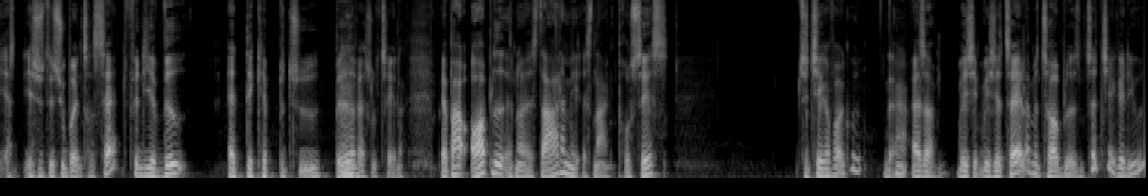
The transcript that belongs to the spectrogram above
jeg, jeg synes, det er super interessant, fordi jeg ved, at det kan betyde bedre Mm. resultater. Men jeg har bare oplevet, at når jeg starter med at snakke proces, så tjekker folk ud. Ja. Altså, hvis jeg, hvis jeg taler med topledelsen, så tjekker de ud.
